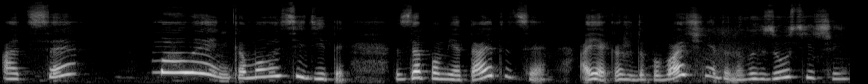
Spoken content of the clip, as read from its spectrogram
а це маленька. Молодці діти. Запам'ятайте це. А я кажу до побачення, до нових зустрічей.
